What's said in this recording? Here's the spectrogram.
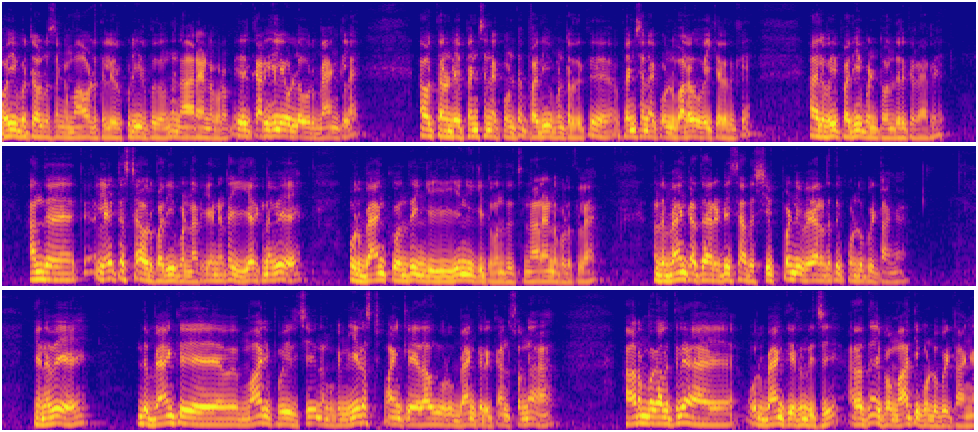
ஓய்வு பெற்றோர் சங்க மாவட்டத்தில் இவர் குடியிருப்பது வந்து நாராயணபுரம். இதற்கு அருகிலே உள்ள ஒரு பேங்க்கில் அவர் தன்னுடைய பென்ஷன் அக்கௌண்ட்டை பதிவு பண்ணுறதுக்கு பென்ஷன் அக்கௌண்ட் வரவு வைக்கிறதுக்கு அதில் போய் பதிவு பண்ணிட்டு வந்திருக்கிறாரு. அந்த லேட்டஸ்ட்டாக அவர் பதிவு பண்ணார். ஏன்னாட்டா ஏற்கனவே ஒரு பேங்க் வந்து இங்கே இயங்கிக்கிட்டு வந்துச்சு நாராயணபுரத்தில். அந்த பேங்க் அத்தாரிட்டிஸ் அதை ஷிஃப்ட் பண்ணி வேறு இடத்துக்கு கொண்டு போயிட்டாங்க. எனவே இந்த பேங்க்கு மாறி போயிடுச்சு நமக்கு நியரஸ்ட் பாயிண்டில் ஏதாவது ஒரு பேங்க் இருக்கான்னு சொன்னால் ஆரம்ப காலத்தில் ஒரு பேங்க் இருந்துச்சு. அதை தான் இப்போ மாற்றி கொண்டு போயிட்டாங்க.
